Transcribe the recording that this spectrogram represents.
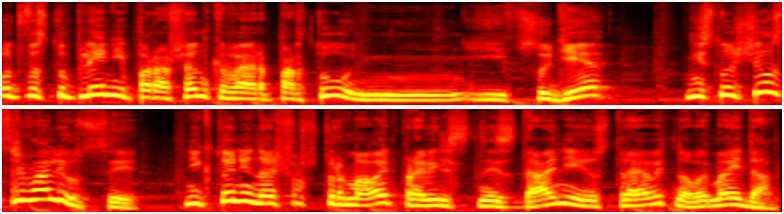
От выступлений Порошенко в аэропорту и в суде не случилось революции. Никто не начал штурмовать правительственные здания и устраивать новый Майдан.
